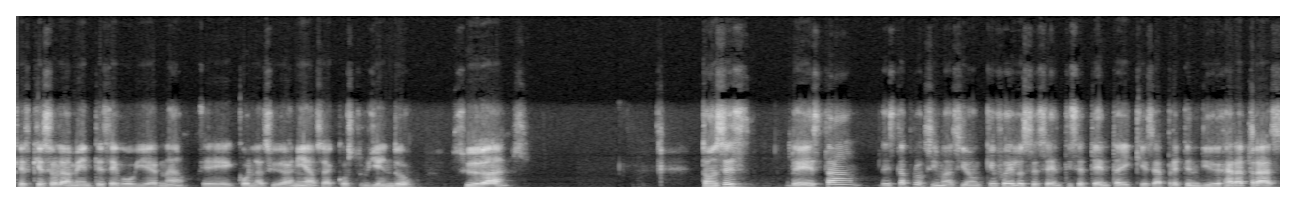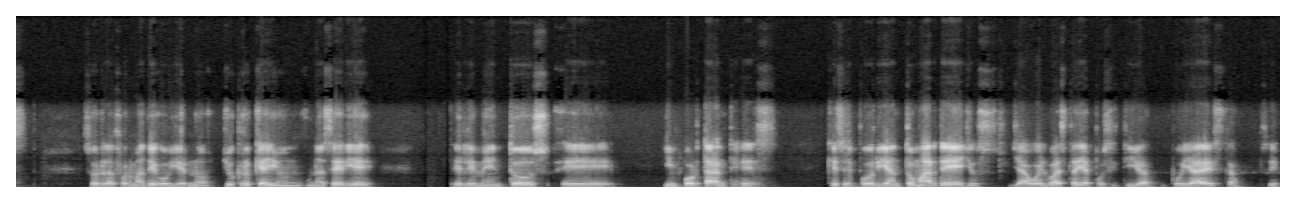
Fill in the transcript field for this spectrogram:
que es que solamente se gobierna eh, con la ciudadanía, o sea, construyendo ciudadanos. Entonces, de esta, de esta aproximación que fue de los 60 y 70 y que se ha pretendido dejar atrás sobre las formas de gobierno, yo creo que hay una serie de elementos eh, importantes que se podrían tomar de ellos. Ya vuelvo a esta diapositiva, voy a esta, ¿sí?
